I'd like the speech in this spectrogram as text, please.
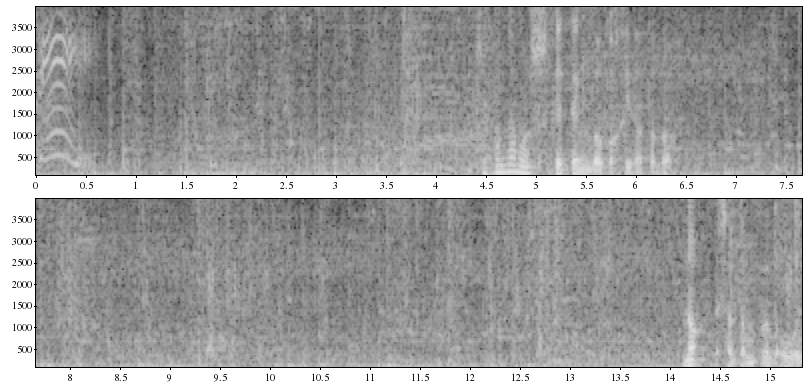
¡Sí! Supongamos que tengo cogido todo. No, muy pronto. Uy.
